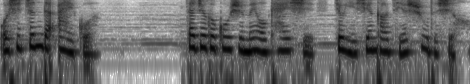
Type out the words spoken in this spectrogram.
我是真的爱过，在这个故事没有开始就已宣告结束的时候。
